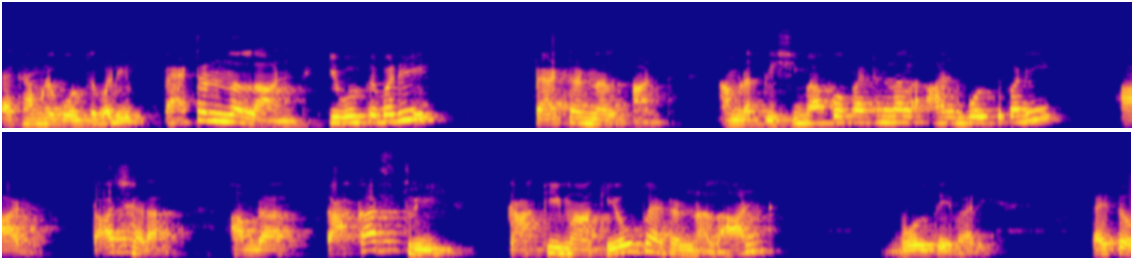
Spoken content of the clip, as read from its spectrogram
তাকে আমরা বলতে পারি প্যাটার্নাল আন্ট কি বলতে পারি? প্যাটার্নাল আন্ট আমরা পিসিমাকেও প্যাটার্নাল আন্ট বলতে পারি আর তাছাড়া আমরা কাকার স্ত্রী কাকিমাকেও প্যাটার্নাল আন্ট বলতে পারি। তাই তো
